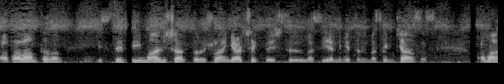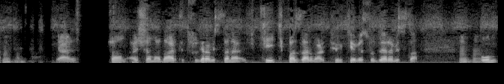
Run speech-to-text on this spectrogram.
Atalanta'nın istediği mali şartların şu an gerçekleştirilmesi, yerine getirilmesi imkansız. Ama Hı hı. yani son aşamada artık Suudi Arabistan'a ki iki pazar var. Türkiye ve Suudi Arabistan. Hı hı. Bu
